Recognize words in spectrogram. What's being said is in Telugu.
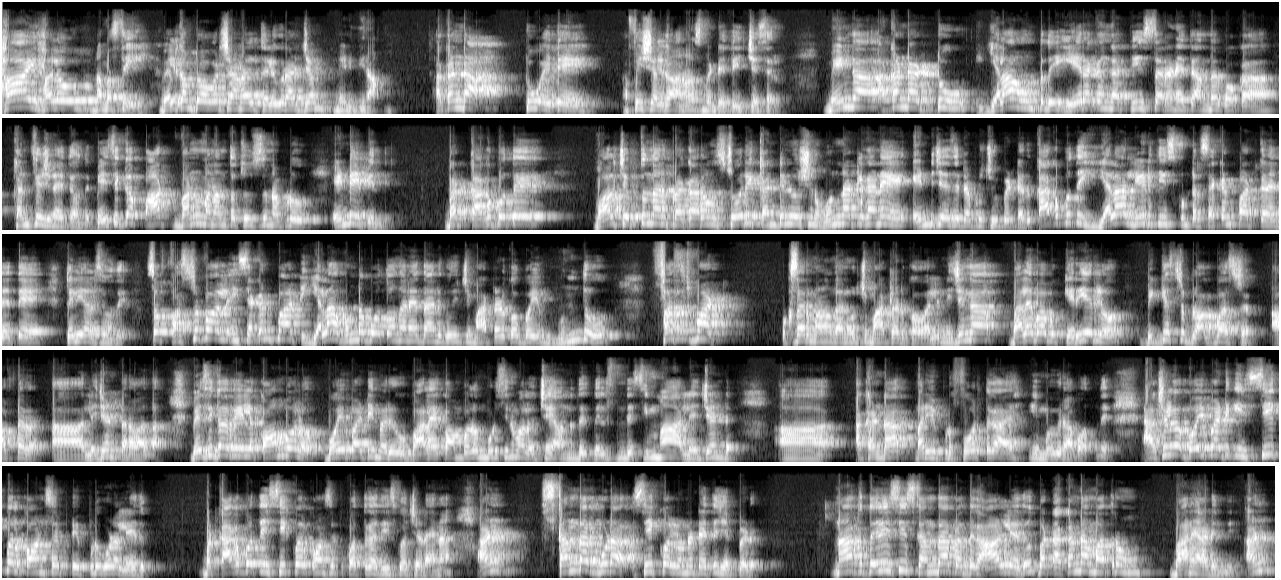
హాయ్ హలో నమస్తే welcome to our channel Telugu Rajyam నేను మీరా అఖండ టూ అయితే అఫీషియల్గా అనౌన్స్మెంట్ అయితే ఇచ్చేశారు మెయిన్గా అఖండ టూ ఎలా ఉంటుంది ఏ రకంగా తీస్తారని అయితే అందరికి ఒక కన్ఫ్యూజన్ అయితే ఉంది. బేసిక్గా పార్ట్ వన్ మనంతా చూస్తున్నప్పుడు ఎండ్ అయిపోయింది. బట్ కాకపోతే వాళ్ళు చెప్తున్న దాని ప్రకారం స్టోరీ కంటిన్యూషన్ ఉన్నట్లుగానే ఎండ్ చేసేటప్పుడు చూపెట్టారు. కాకపోతే ఎలా లీడ్ తీసుకుంటారు సెకండ్ పార్ట్ అనేది అయితే తెలియాల్సి ఉంది. సో ఫస్ట్ ఆఫ్ ఆల్ ఈ సెకండ్ పార్ట్ ఎలా ఉండబోతోంది అనే దాని గురించి మాట్లాడుకోబోయే ముందు ఫస్ట్ పార్ట్ ఒకసారి మనం దాని గురించి మాట్లాడుకోవాలి. నిజంగా బాలయ్యబాబు కెరియర్లో biggest blockbuster after Legend తర్వాత. బేసిక్గా వీళ్ళ కాంబోలో బోయపాటి మరియు బాలయ్య కాంబోలో మూడు సినిమాలు వచ్చాయి అన్నది తెలిసింది. సింహ లెజెండ్ అఖండ మరియు ఇప్పుడు ఫోర్త్గా ఈ మూవీ రాబోతుంది. యాక్చువల్గా బోయపాటికి ఈ సీక్వల్ కాన్సెప్ట్ ఎప్పుడు కూడా లేదు. బట్ కాకపోతే ఈ సీక్వల్ కాన్సెప్ట్ కొత్తగా తీసుకొచ్చాడు ఆయన. అండ్ స్కందకు కూడా సీక్వల్ ఉన్నట్టయితే చెప్పాడు. నాకు తెలిసి స్కంద పెద్దగా ఆడలేదు బట్ అఖండ మాత్రం బాగానే ఆడింది. అండ్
